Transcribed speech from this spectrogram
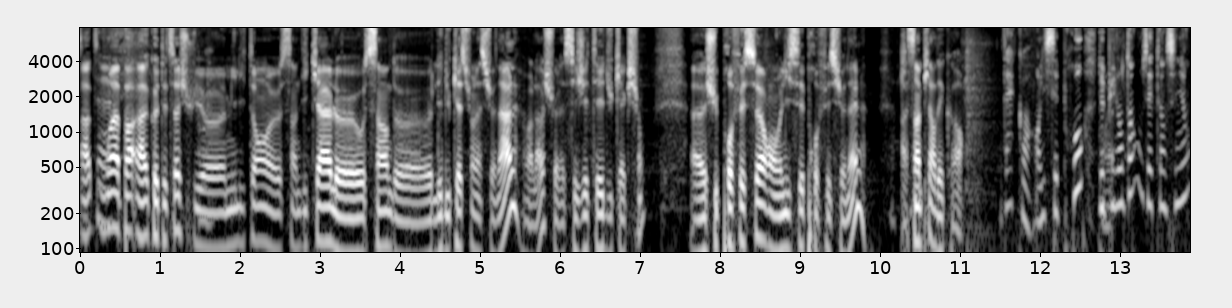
Ah, Vous êtes, euh, moi, à, côté de ça, je suis euh, militant euh, syndical euh, au sein de l'éducation nationale. Voilà, je suis à la CGT Éducation. Euh, je suis professeur en lycée professionnel à Saint-Pierre-des-Corps. D'accord, en lycée pro. Depuis longtemps vous êtes enseignant?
